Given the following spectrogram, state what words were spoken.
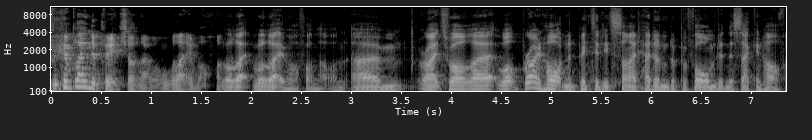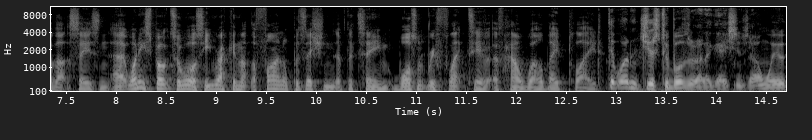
we can blame the pitch on that one. We'll let him off on We'll let, we'll let him off on that one. Um, right, well, uh, well, Brian Horton admitted his side had underperformed in the second half of that season. Uh, when he spoke to us, he reckoned that the final position of the team wasn't reflective of how well they'd played. They weren't just above the relegation zone. We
